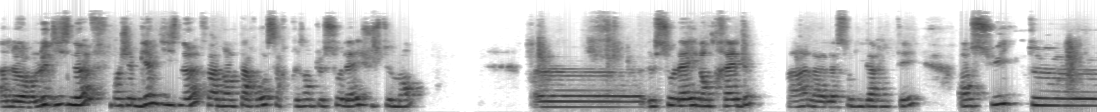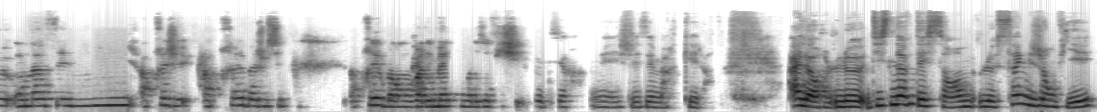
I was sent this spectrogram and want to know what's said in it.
Alors le 19, moi j'aime bien le 19. Hein, dans le tarot, ça représente le soleil justement. Euh, le soleil, l'entraide, hein, la, solidarité. Ensuite, euh, on avait mis. Après, j'ai. Après, bah, je sais plus. Après, bah, on va les mettre, on va les afficher. Je peux dire, mais je les ai marqués là. Alors, le 19 décembre, le 5 janvier,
